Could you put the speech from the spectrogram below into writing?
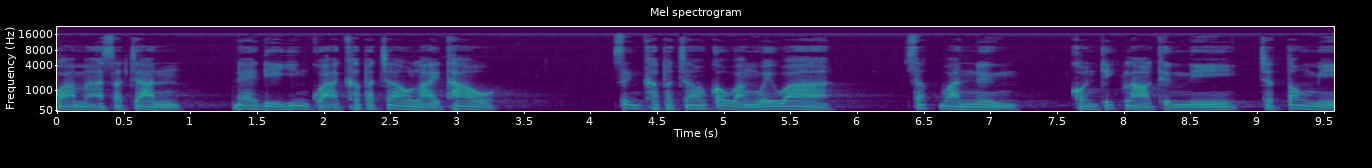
ความมหัศจรรย์ ได้ดียิ่งกว่าข้าพเจ้าหลายเท่า ซึ่งข้าพเจ้าก็หวังไว้ว่า สักวันหนึ่ง คนที่กล่าวถึงนี้จะต้องมี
